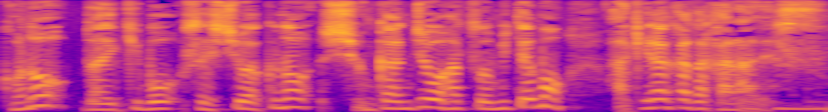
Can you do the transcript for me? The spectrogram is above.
この大規模接種枠の瞬間蒸発を見ても明らかだからです。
